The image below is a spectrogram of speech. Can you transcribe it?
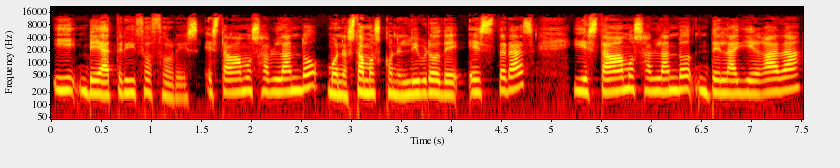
y Beatriz Ozores. Estábamos hablando, bueno, estamos con el libro de Estras y estábamos hablando de la llegada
